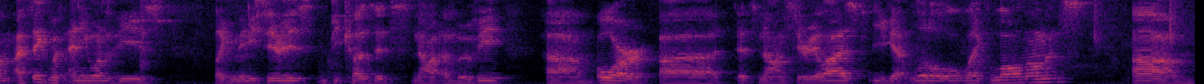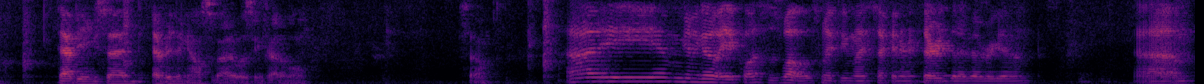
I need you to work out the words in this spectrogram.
um, I think with any one of these like miniseries, because it's not a movie um, or uh, it's non-serialized, you get little like lull moments. Um, that being said, everything else about it was incredible. So I am gonna go A plus as well. This might be my second or third that I've ever given. Um,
